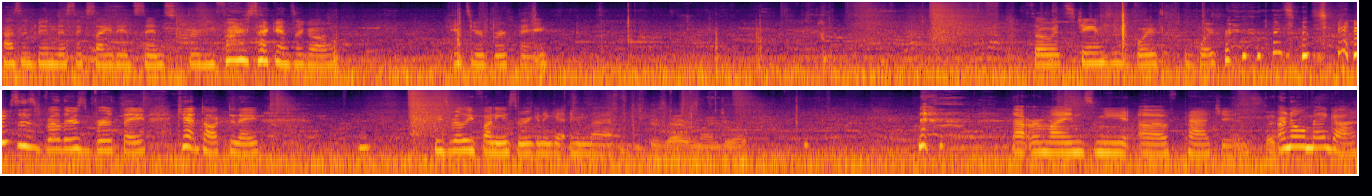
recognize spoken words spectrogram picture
Hasn't been this excited since 35 seconds ago. It's your birthday. So it's James's boy boyfriend. it's James's brother's birthday. Can't talk today. He's really funny, so we're gonna get him that. Does that remind you of? That reminds me of Patches. That- Or no, Mega.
